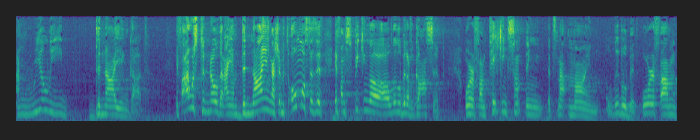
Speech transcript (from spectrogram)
I'm really denying God. If I was to know that I am denying Hashem, it's almost as if if I'm speaking a, a little bit of gossip, or if I'm taking something that's not mine, a little bit, or if I'm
